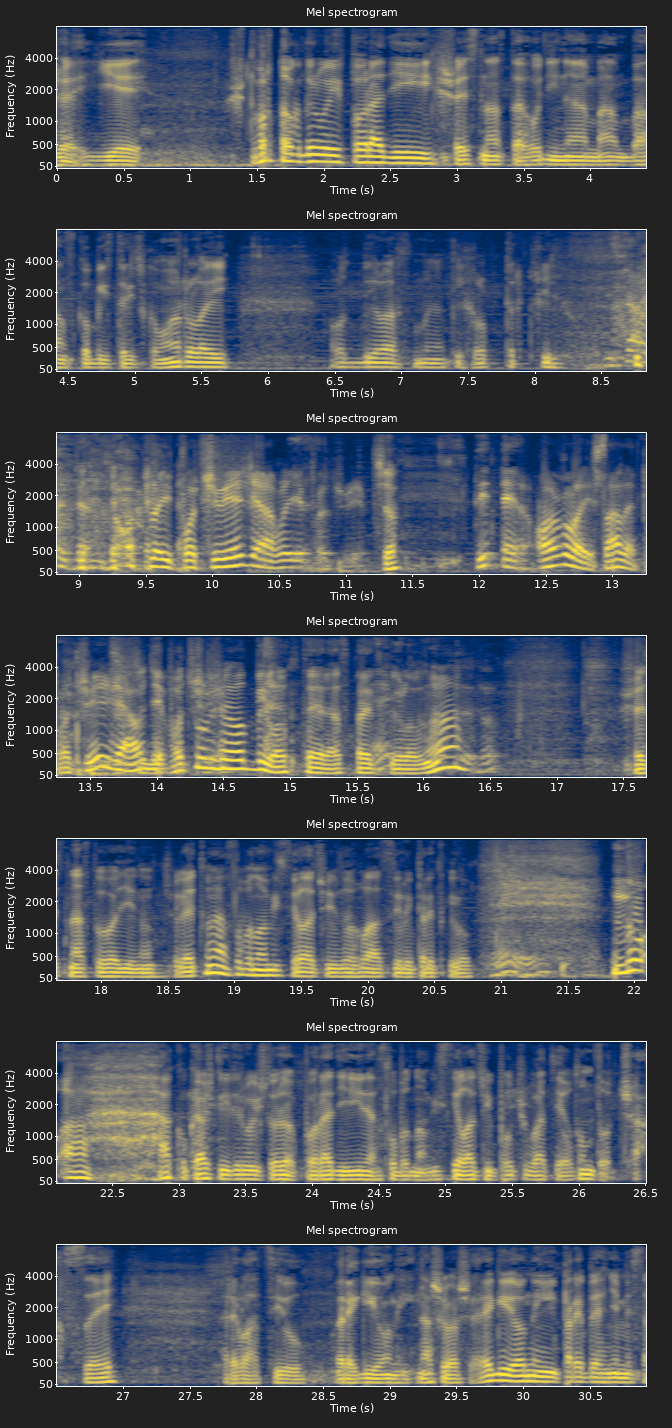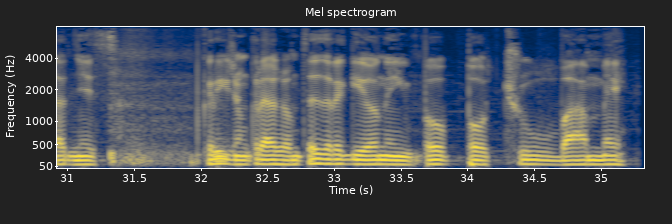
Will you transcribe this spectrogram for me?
Takže je štvrtok druhý v poradí, 16. hodina, mám bansko bystrickom Orlej. Odbila som nejaký chlop trčí. Stále ten Orlej počuješ, ho nepočujem. Čo? Ty ten Orlej stále počuješ, ja ho Nepočul, že odbilo teraz pred chvíľou, no? 16. hodinu. Však aj tu na Slobodnom vysielači zohlásili pred chvíľou. No a ako každý druhý štvrtok poradí na Slobodnom vysielači počúvate o tomto čase reláciu regióny. Naše vaše regióny. Prebehneme sa dnes krížom krážom cez regióny. Popočúvame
